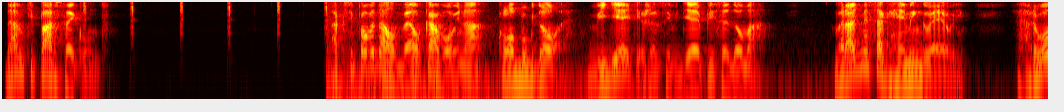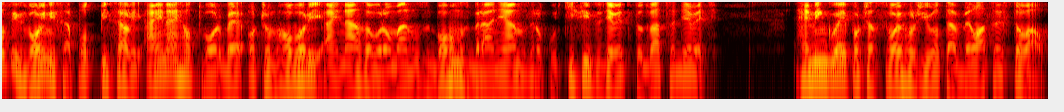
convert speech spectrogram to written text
Dám ti pár sekúnd. Ak si povedal veľká vojna, klobúk dole. Vidieť, že si v diepise doma. Vráťme sa k Hemingwayovi. Hrôzy z vojny sa podpísali aj na jeho tvorbe, o čom hovorí aj názov románu S Bohom zbraniam z roku 1929. Hemingway počas svojho života veľa cestoval.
